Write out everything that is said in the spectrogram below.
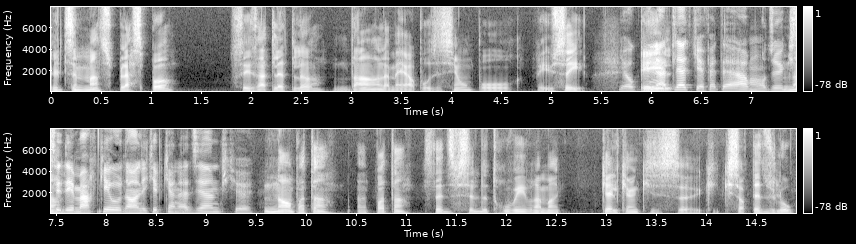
ultimement, tu places pas ces athlètes-là dans la meilleure position pour réussir. Il n'y a aucun Et- athlète qui a fait erreur, mon Dieu, qui s'est démarqué dans l'équipe canadienne. Puis que... Non, pas tant. Euh, Pas tant. C'était difficile de trouver vraiment quelqu'un qui, se- qui- qui sortait du lot.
